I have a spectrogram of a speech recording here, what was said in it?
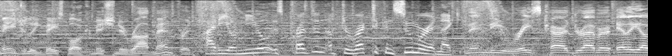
Major League Baseball Commissioner Rob Manfred. Heidi O'Neill is president of direct to consumer at Nike. Then the race car driver Helio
